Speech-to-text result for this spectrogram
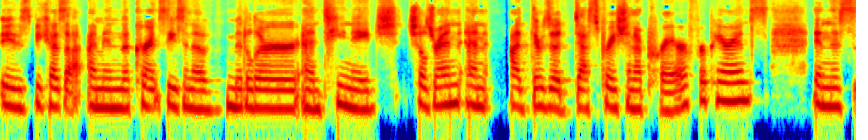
is because I'm in the current season of middler and teenage children, and uh, there's a desperation of prayer for parents in this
